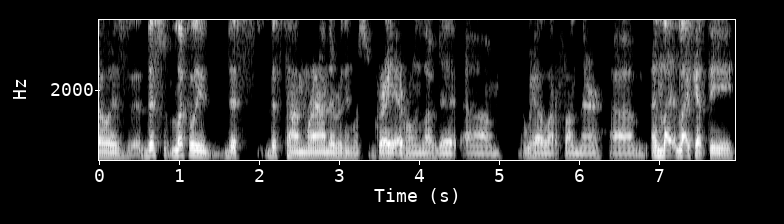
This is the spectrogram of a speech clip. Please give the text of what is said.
always this. Luckily, this this time around, everything was great. Everyone loved it. Um, we had a lot of fun there, um, and like like at the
